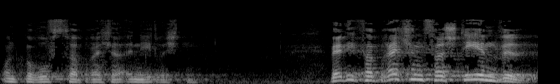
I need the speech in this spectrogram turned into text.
und Berufsverbrecher Erniedrigten. Wer die Verbrechen verstehen will,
